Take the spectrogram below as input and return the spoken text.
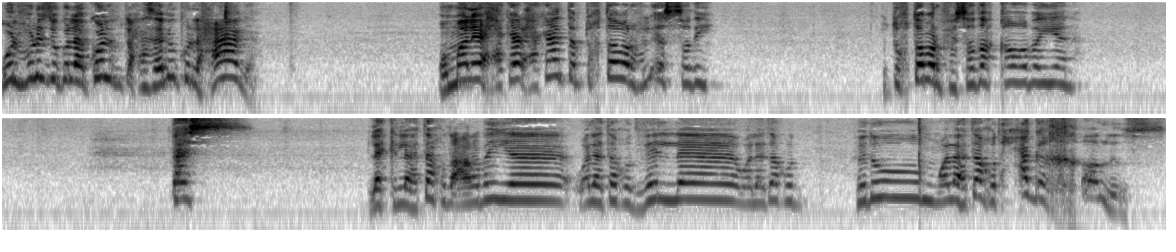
والفلوس دي كلها كل أنتوا حسابين كل حاجة. أمال إيه الحكاية؟ الحكاية أنت بتختبر في القصة دي. بتختبر في صدقه وبينه. بس. لكن لا هتاخد عربية ولا تاخد فيلا ولا تاخد هدوم ولا هتاخد حاجة خالص.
